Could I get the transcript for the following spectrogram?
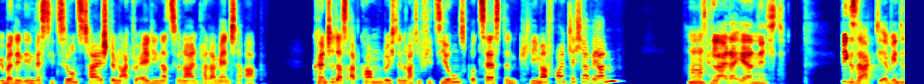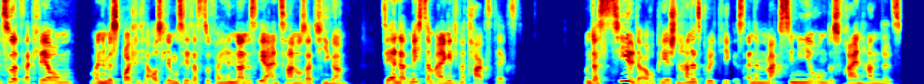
Über den Investitionsteil stimmen aktuell die nationalen Parlamente ab. Könnte das Abkommen durch den Ratifizierungsprozess denn klimafreundlicher werden? Hm, leider eher nicht. Wie gesagt, die erwähnte Zusatzerklärung, um eine missbräuchliche Auslegung CETAs zu verhindern, ist eher ein zahnloser Tiger. Sie ändert nichts am eigentlichen Vertragstext. Und das Ziel der europäischen Handelspolitik ist eine Maximierung des freien Handels,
